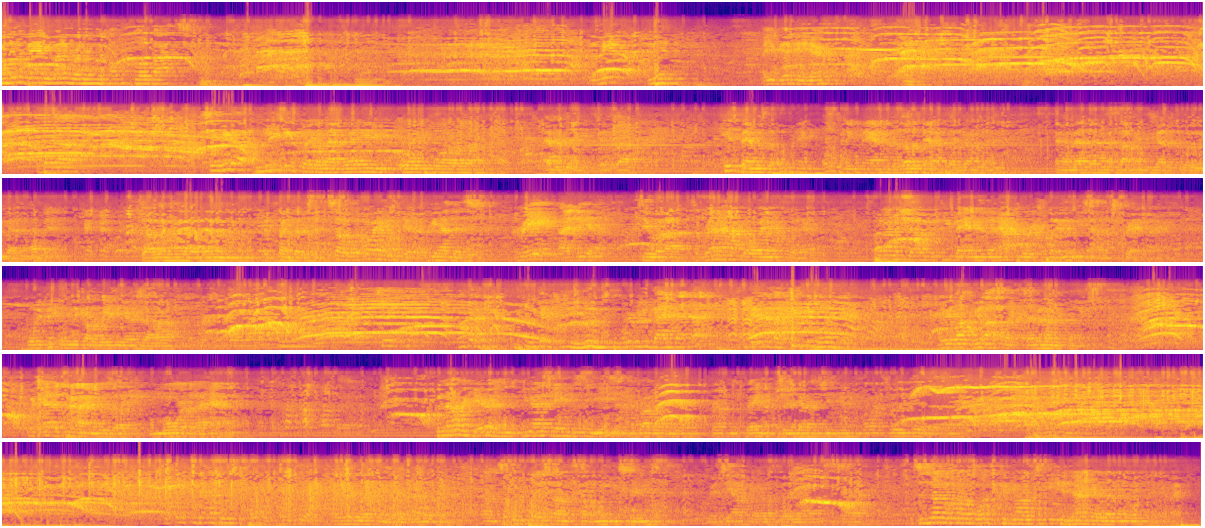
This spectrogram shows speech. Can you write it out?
He's in the band. You might have heard him. They're called the Flowbots. Me, me, are you good? Can you hear? Yeah. See, we got me singing Fuego back way, way before everything. Because uh, his band was the opening opening band for this other band I played drums in. And I met them, I thought, man, these guys are cooler than the guys in that band. So I went and hired them, and been friends ever since. So the Oriental Theater, we had this great idea to uh, to rent out the Oriental Theater, put on a show with a few bands, and then afterwards play a movie. Sounds great, right? Well, we picked a movie called Raising Arizona. The first. I'm gonna, get a few moves, but where were you guys that night? There was like two people in here. And we lost, we lost like 700 bucks. Which at the time was like more than I had. But now we're here, and you guys came to see me, and I brought out your friend from the and I'm sure you guys have seen me before. It's really cool. Um, so gonna play a song that's called Movie Scenes. We're gonna see how it goes, but uh, this is, another one of those ones that could go on TV, could me know what you alright?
